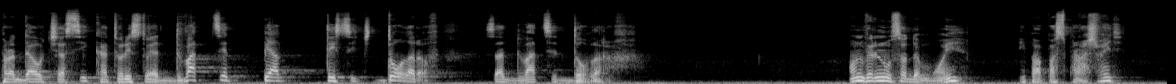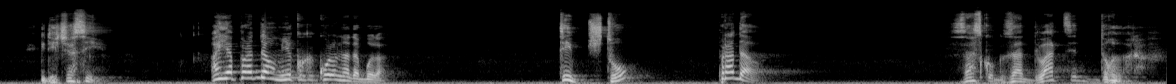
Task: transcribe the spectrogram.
продал часы, которые стоят 25 тысяч долларов за 20 долларов. Он вернулся домой, и папа спрашивает, где часы? А я продал, мне Кока-Кола надо было. Ты что? Продал? За сколько? За 20 долларов.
